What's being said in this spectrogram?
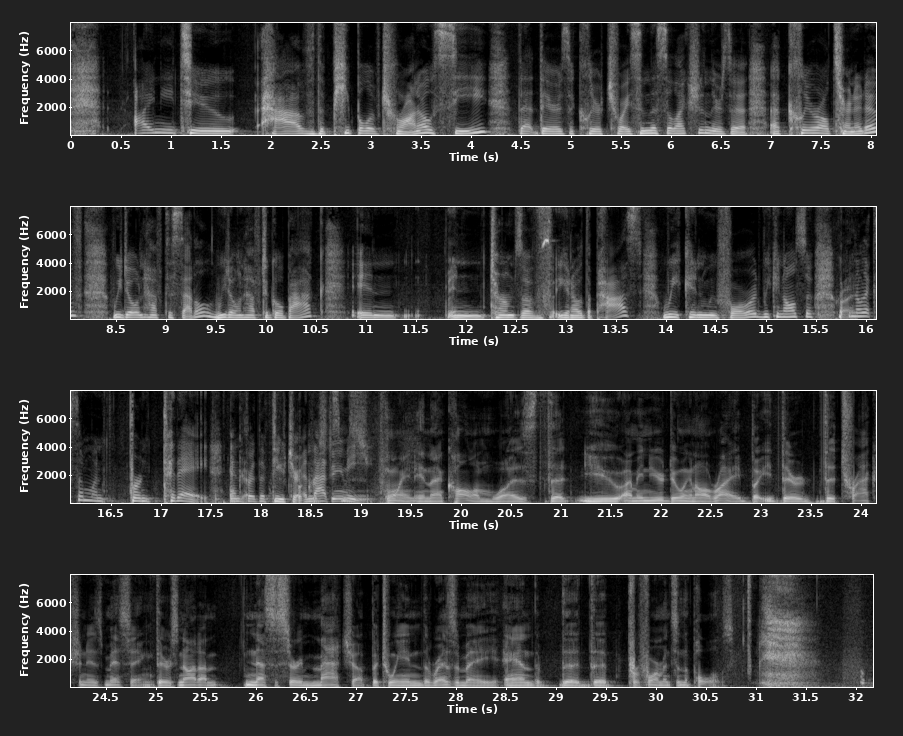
I need to have the people of Toronto see that there's a clear choice in this election. There's a, a clear alternative. We don't have to settle. We don't have to go back in in terms of you know the past, we can move forward. We can also we right. can elect someone for today and okay. for the future, but and Christine's that's me. Point in that column was that you. I mean, you're doing all right, but there the traction is missing. There's not a necessary matchup between the resume and the, the, the performance in the polls.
